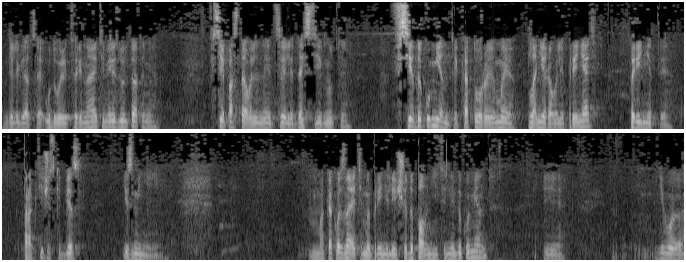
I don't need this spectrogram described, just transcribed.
делегация удовлетворена этими результатами. Все поставленные цели достигнуты. Все документы, которые мы планировали принять, приняты практически без изменений. Как вы знаете, мы приняли еще дополнительный документ, и его,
